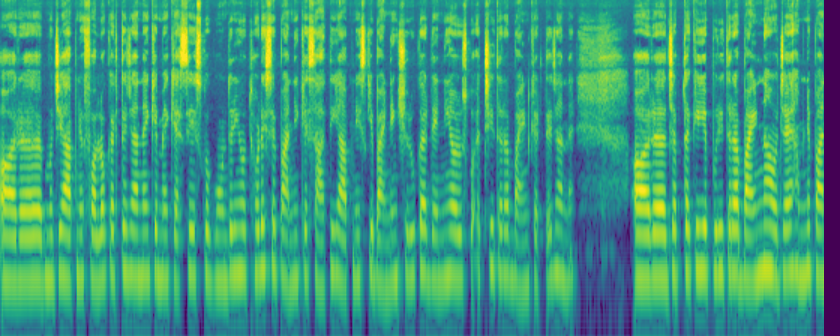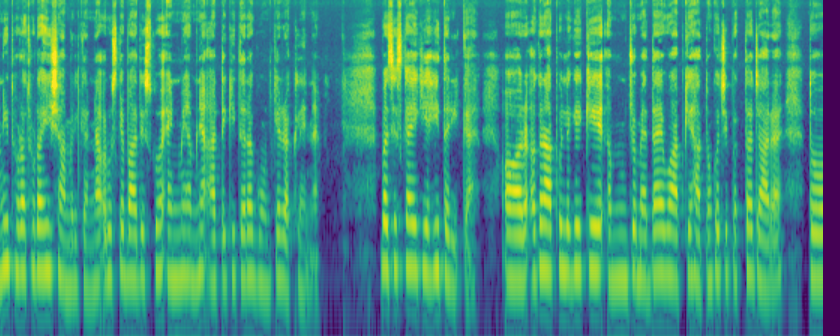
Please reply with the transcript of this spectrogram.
और मुझे आपने फॉलो करते जाना है कि मैं कैसे इसको गूँध रही हूँ। थोड़े से पानी के साथ ही आपने इसकी बाइंडिंग शुरू कर देनी है और उसको अच्छी तरह बाइंड करते जाना है। और जब तक कि ये पूरी तरह बाइंड ना हो जाए, हमने पानी थोड़ा थोड़ा ही शामिल करना है और उसके बाद इसको एंड में हमने आटे की तरह गूँध के रख लेना है। बस इसका एक यही तरीका है। और अगर आपको लगे कि जो मैदा है वो आपके हाथों को चिपकता जा रहा है तो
